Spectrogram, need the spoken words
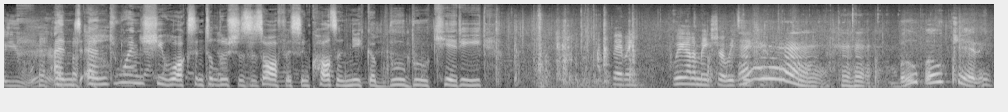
and and when she walks into Lucius's office and calls Anika Boo Boo Kitty, baby, we gotta make sure we take care. Mm. boo Boo Kitty.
